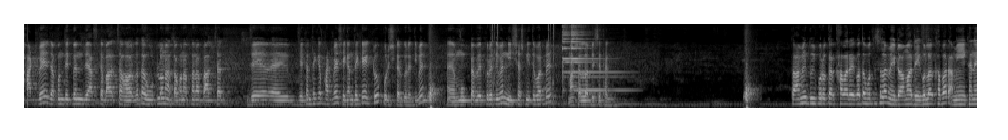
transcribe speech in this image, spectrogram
ফাটবে, যখন দেখবেন যে আজকে বাচ্চা হওয়ার কথা উঠল না, তখন আপনারা বাচ্চার যে যেখান থেকে ফাটবে সেখান থেকে একটু পরিষ্কার করে দিবেন মুখটা বের করে দিবেন, নিঃশ্বাস নিতে পারবে মাসাল্লাহ বেঁচে থাকবে। তো আমি দুই প্রকার খাবারের কথা বলতেছিলাম। এটা আমার রেগুলার খাবার। আমি এখানে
